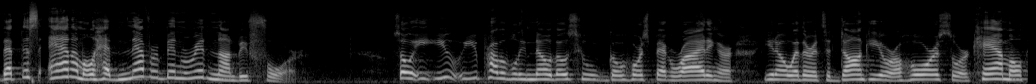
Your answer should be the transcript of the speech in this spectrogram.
that this animal had never been ridden on before. So you, you probably know those who go horseback riding, or you know whether it's a donkey or a horse or a camel.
